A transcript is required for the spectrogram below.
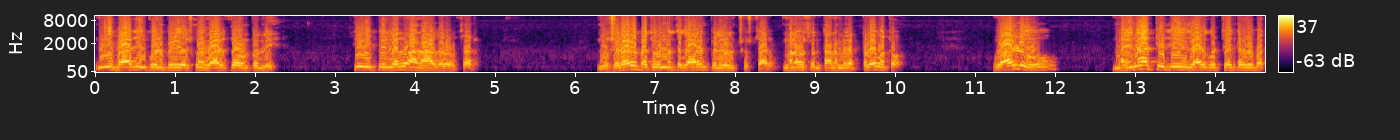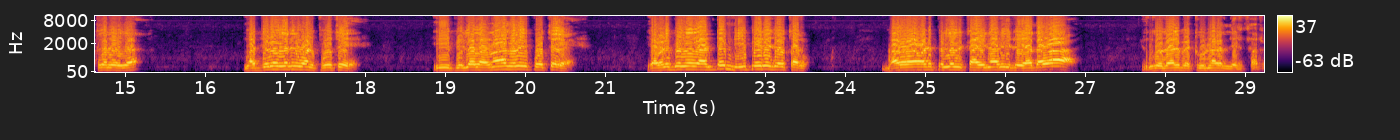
నీ భార్య ఇంకొని పెళ్ళి చేసుకుని వాడుతూ ఉంటుంది. ఈ పిల్లలు అనాథలు అవుతారు. ముసలాలు బతికున్నంత కాలం పిల్లలను చూస్తారు. మనవ సంతానం మీద ప్రేమతో. వాళ్ళు మైనార్టీ దానికి వచ్చేంతవరకు బతకలేదుగా మధ్యలో కనుక వాళ్ళు పోతే ఈ పిల్లలు అనాథమైపోతే ఎవరి పిల్లలు అంటే నీ పేరే చదువుతారు. భగవాడి పిల్లలు చాయినారు ఇది ఎదవా ఇంకో దారి పెట్టుకున్నారని తెలుస్తారు.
